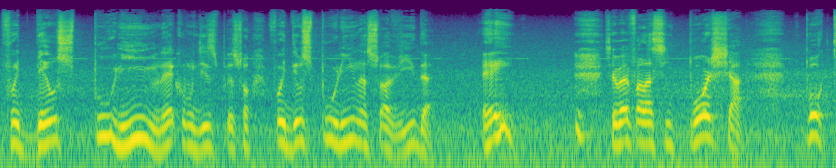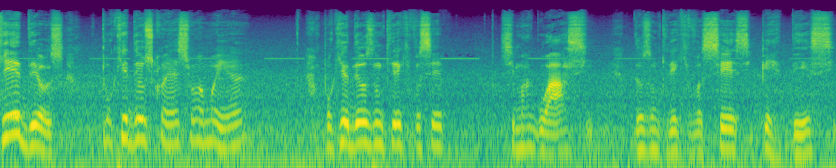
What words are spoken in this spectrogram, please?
Foi Deus purinho, né? Como diz o pessoal, foi Deus purinho na sua vida, hein? Você vai falar assim, poxa, por que Deus? Porque Deus conhece o amanhã. Porque Deus não queria que você se magoasse, Deus não queria que você se perdesse,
